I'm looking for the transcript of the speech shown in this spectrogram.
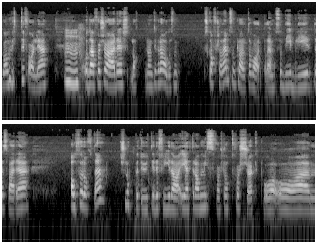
vanvittig farlige. Mm. Og derfor så er det langt ifra alle som skaffer seg dem, som klarer å ta vare på dem. Så de blir dessverre altfor ofte sluppet ut i det fri da, i et eller annet misforstått forsøk på å um,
